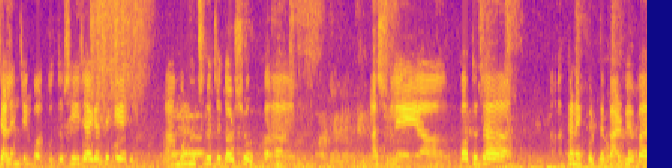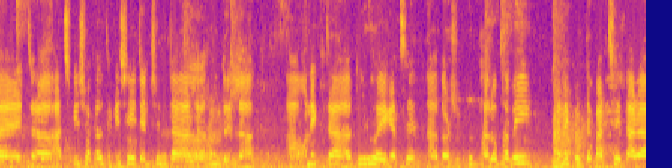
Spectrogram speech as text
চ্যালেঞ্জিং গল্প। তো সেই জায়গা থেকে মনে হচ্ছিল যে দর্শক আসলে কতটা কানেক্ট করতে পারবে। বাট আজকে সকাল থেকে সেই টেনশনটা আলহামদুলিল্লাহ অনেকটা দূর হয়ে গেছে। দর্শক খুব ভালোভাবেই কানেক্ট করতে পারছে। তারা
